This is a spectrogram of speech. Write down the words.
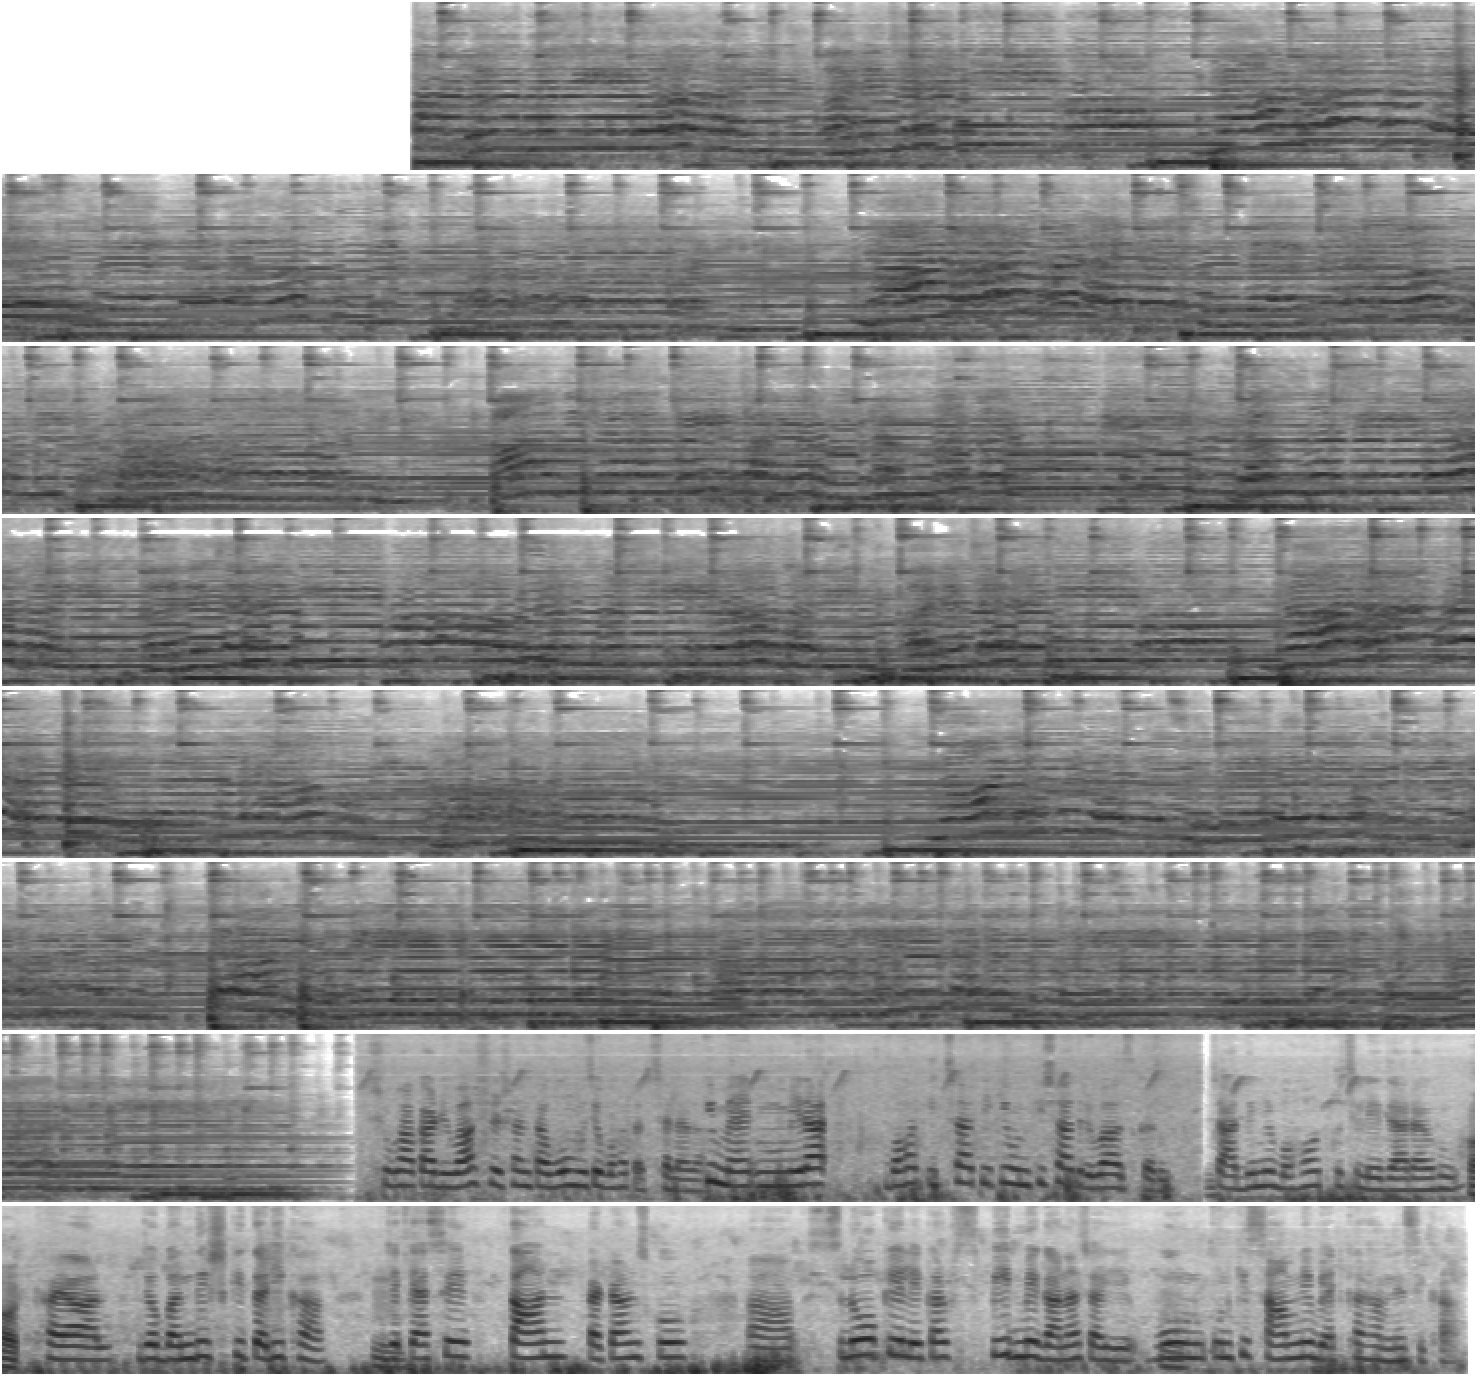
रिवाज session था वो मुझे बहुत अच्छा लगा कि मैं मेरा बहुत इच्छा थी कि उनके साथ रिवाज करूँ। चार दिन में बहुत कुछ ले जा रहा हूँ। हाँ। ख्याल जो बंदिश की तरीका जो कैसे तान पैटर्न्स को आ, स्लो के लेकर स्पीड में गाना चाहिए वो उन, उनके सामने बैठकर हमने सीखा।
